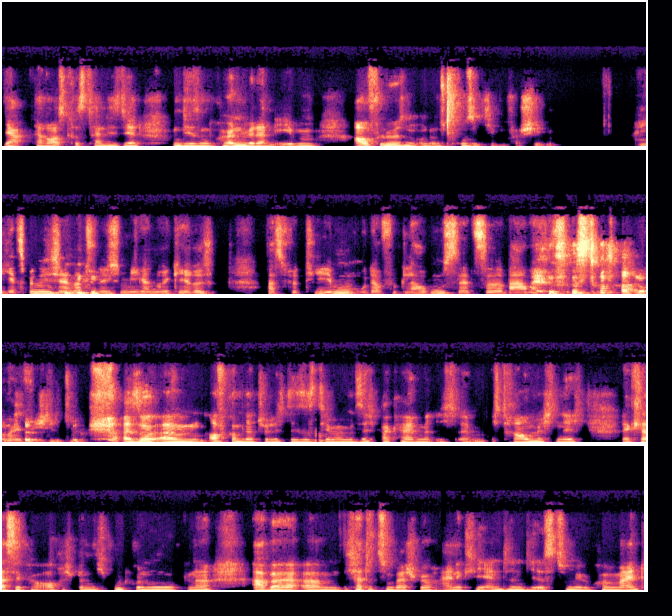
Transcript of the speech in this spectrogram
ja, herauskristallisieren. Und diesen können wir dann eben auflösen und uns Positiven verschieben. Jetzt bin ich ja natürlich mega neugierig was für Themen oder für Glaubenssätze bearbeiten? Das ist total unterschiedlich. Also ähm, oft kommt natürlich dieses Thema mit Sichtbarkeit mit, ich, ähm, ich traue mich nicht. Der Klassiker auch, ich bin nicht gut genug. Ne? Aber ähm, ich hatte zum Beispiel auch eine Klientin, die ist zu mir gekommen, meint,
